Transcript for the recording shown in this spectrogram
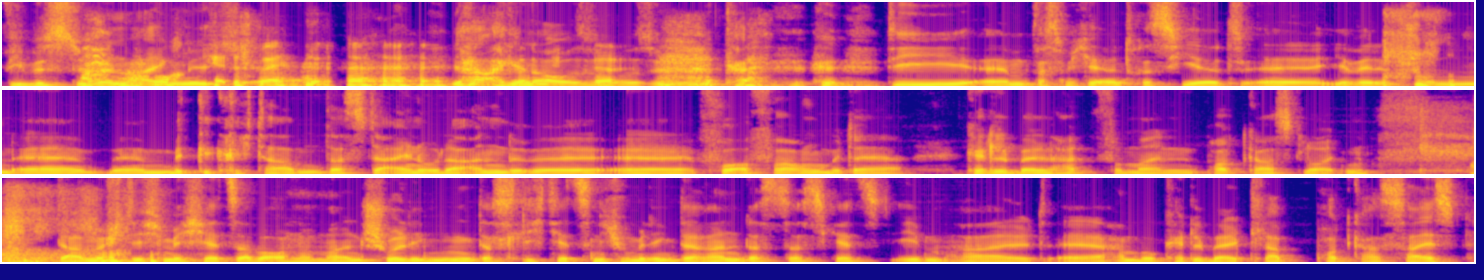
wie bist du denn eigentlich? ja, genau. So, so die, die ähm, was mich ja interessiert, äh, ihr werdet schon äh, äh, mitgekriegt haben, dass der eine oder andere äh, Vorerfahrung mit der Kettlebell hat von meinen Podcast-Leuten. Da möchte ich mich jetzt aber auch nochmal entschuldigen. Das liegt jetzt nicht unbedingt daran, dass das jetzt eben halt äh, Hamburg Kettlebell Club Podcast heißt,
